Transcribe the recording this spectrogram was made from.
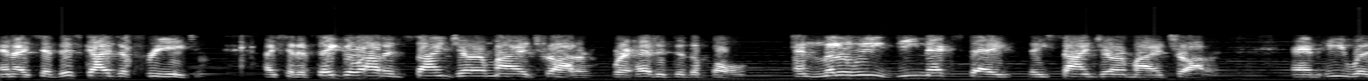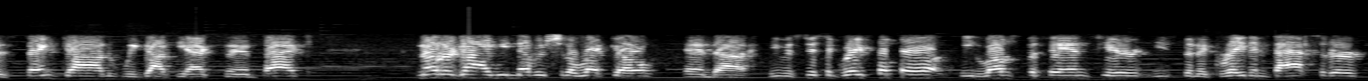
And I said, this guy's a free agent. I said, if they go out and sign Jeremiah Trotter, we're headed to the bowl. And literally the next day, they signed Jeremiah Trotter. And he was, thank God, we got the Axeman back. Another guy we never should have let go. And uh, he was just a great football. He loves the fans here. He's been a great ambassador.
